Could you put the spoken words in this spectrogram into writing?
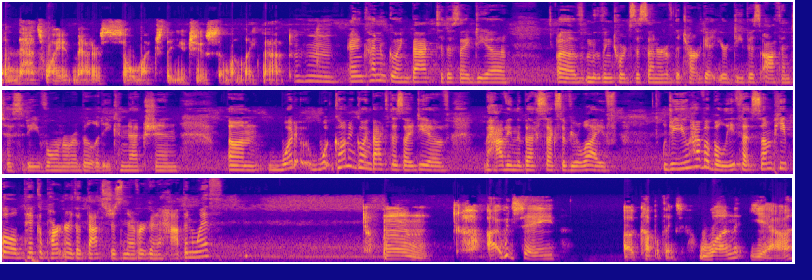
And that's why it matters so much that you choose someone like that. Mm-hmm. And kind of going back to this idea of moving towards the center of the target, your deepest authenticity, vulnerability, connection. Um, what, what kind of going back to this idea of having the best sex of your life? Do you have a belief that some people pick a partner that that's just never going to happen with? Mm, I would say a couple things. One, yeah.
